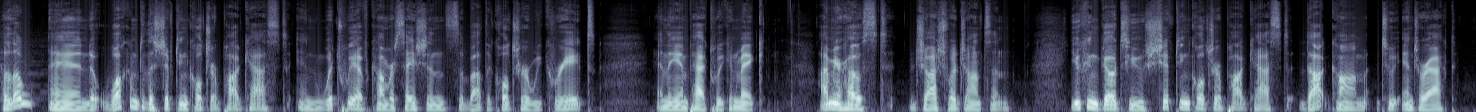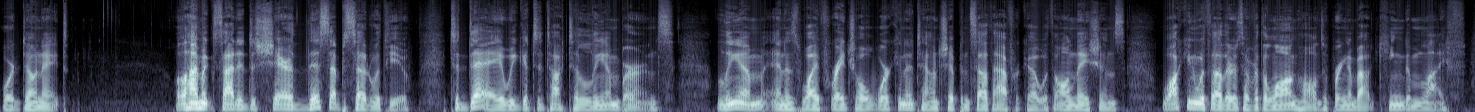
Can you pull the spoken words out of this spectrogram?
Hello, and welcome to the Shifting Culture podcast, in which we have conversations about the culture we create and the impact we can make. I'm your host, Joshua Johnson. You can go to shiftingculturepodcast.com to interact or donate. Well, I'm excited to share this episode with you. Today, we get to talk to Liam Burns. Liam and his wife Rachel work in a township in South Africa with All Nations, walking with others over the long haul to bring about kingdom life.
